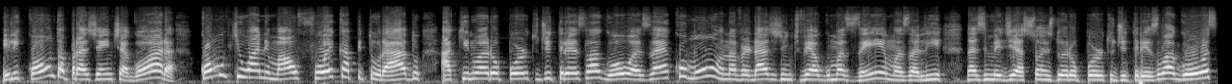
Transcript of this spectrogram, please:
ele conta pra gente agora como que o animal foi capturado aqui no aeroporto de Três Lagoas, né? É comum, na verdade, a gente vê algumas emas ali nas imediações do aeroporto de Três Lagoas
